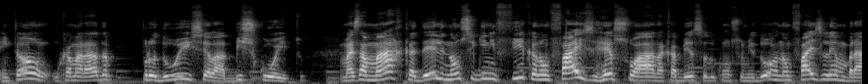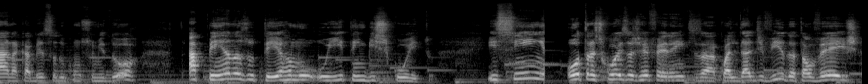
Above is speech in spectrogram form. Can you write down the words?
Então, o camarada produz, sei lá, biscoito mas a marca dele não significa, não faz ressoar na cabeça do consumidor, não faz lembrar na cabeça do consumidor apenas o termo, o item biscoito. E sim outras coisas referentes à qualidade de vida, talvez,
